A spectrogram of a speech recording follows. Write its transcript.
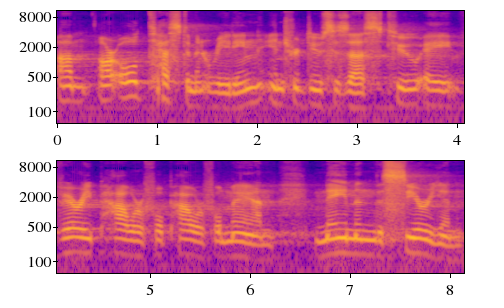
um, our Old Testament reading introduces us to a very powerful, powerful man, Naaman the Syrian,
